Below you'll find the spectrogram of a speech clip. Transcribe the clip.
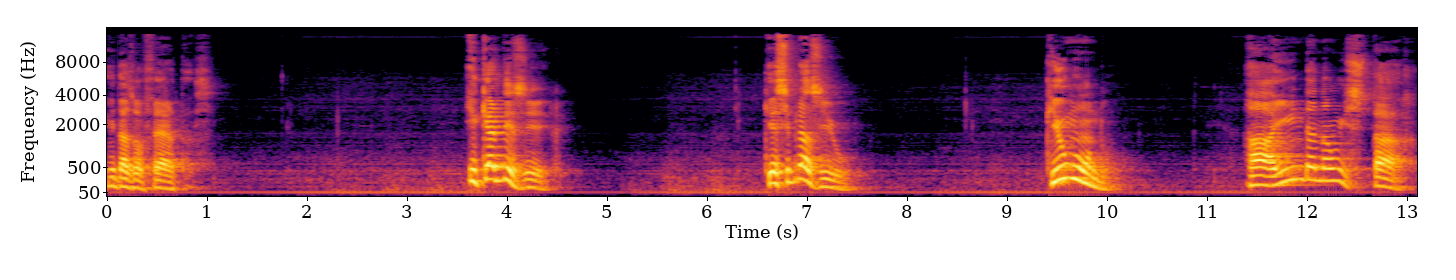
e das ofertas. E quer dizer que esse Brasil, que o mundo, ainda não está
